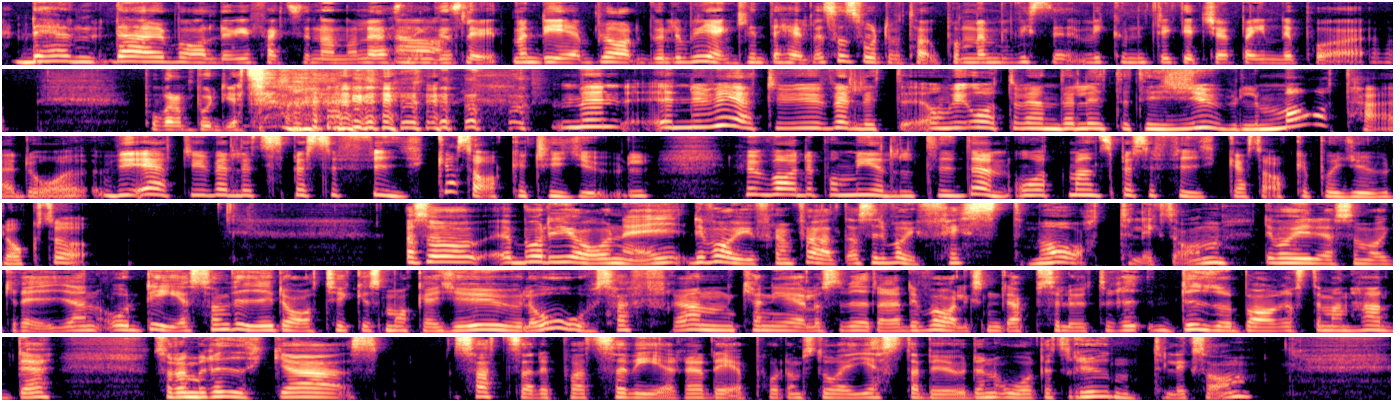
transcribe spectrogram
Den, där valde vi faktiskt en annan lösning ja. till slut. Men det bladguldet var egentligen inte heller så svårt att få tag på, men vi, visste, vi kunde inte riktigt köpa in det på på vår budget. Men eh, nu äter vi ju väldigt, om vi återvänder lite till julmat här då. Vi äter ju väldigt specifika saker till jul. Hur var det på medeltiden? Åt man specifika saker på jul också? Alltså både ja och nej. Det var ju framförallt alltså det var ju festmat. Liksom. Det var ju det som var grejen. Och det som vi idag tycker smakar jul, oh, saffran, kanel och så vidare. Det var liksom det absolut dyrbaraste man hade. Så de rika satsade på att servera det på de stora gästabuden året runt. Liksom.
